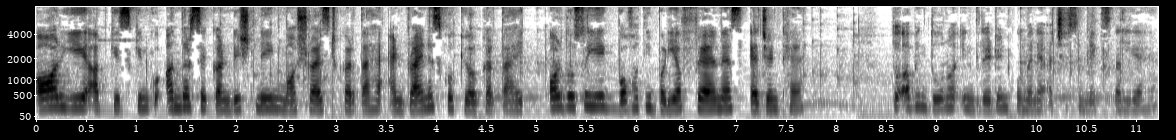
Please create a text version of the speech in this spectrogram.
और ये आपकी स्किन को अंदर से कंडीशनिंग मॉइस्चराइज करता है एंड ड्राइनेस को क्योर करता है। और दोस्तों, ये एक बहुत ही बढ़िया फेयरनेस एजेंट है। तो अब इन दोनों इंग्रेडिएंट को मैंने अच्छे से मिक्स कर लिया है।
